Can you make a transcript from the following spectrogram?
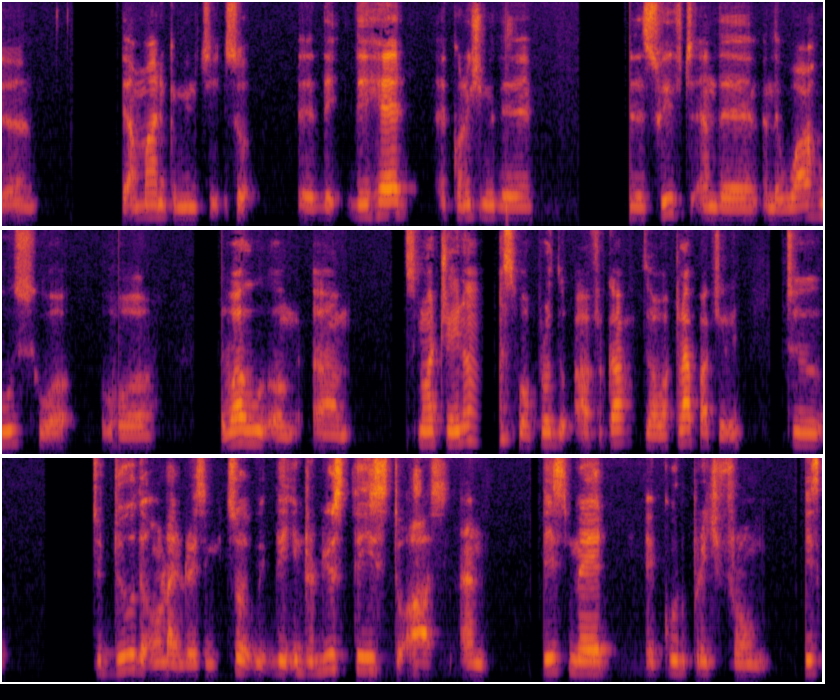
Uh, the Amani community. So uh, they they had a connection with the the Zwift and the and the Wahoos who the Wahoo um, um, smart trainers who brought to Africa to our club actually to to do the online racing. So they introduced this to us, and this made a good bridge from this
